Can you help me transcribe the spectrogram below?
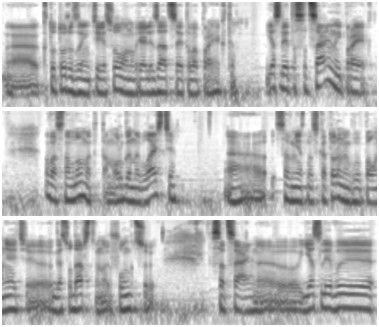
э, кто тоже заинтересован в реализации этого проекта. Если это социальный проект, в основном это там органы власти, э, совместно с которыми вы выполняете государственную функцию социальную. Если вы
